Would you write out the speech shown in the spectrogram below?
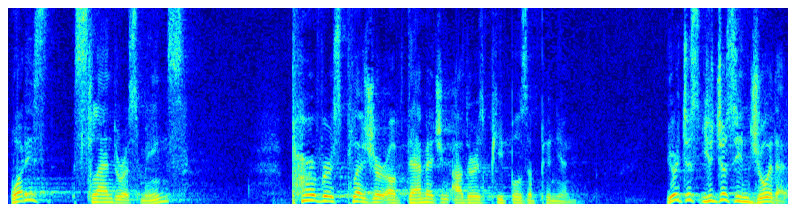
What is slanderous means? Perverse pleasure of damaging others people's opinion. You're just, you just enjoy that.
